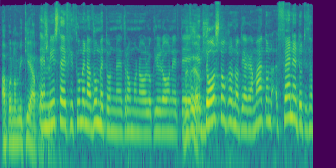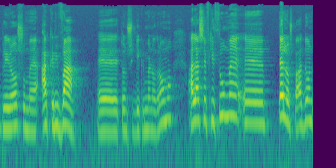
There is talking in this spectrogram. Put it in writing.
από νομική άποψη. Εμείς θα ευχηθούμε να δούμε τον ε, δρόμο να ολοκληρώνεται εντός των χρονοδιαγραμμάτων. Φαίνεται ότι θα πληρώσουμε ακριβά ε, τον συγκεκριμένο δρόμο, αλλά σε ευχηθούμε ε, τέλος πάντων,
